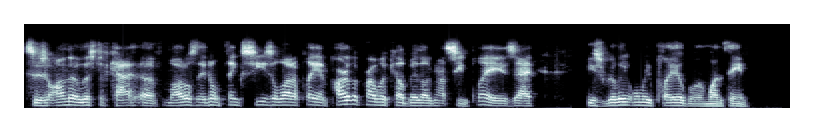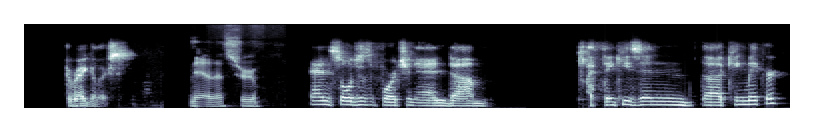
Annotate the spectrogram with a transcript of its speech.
So it's on their list of ca- of models they don't think sees a lot of play. And part of the problem with Kell Bailoch not seeing play is that he's really only playable in one theme, the regulars yeah, that's true. and Soldiers of Fortune, and um, I think he's in the Kingmaker.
